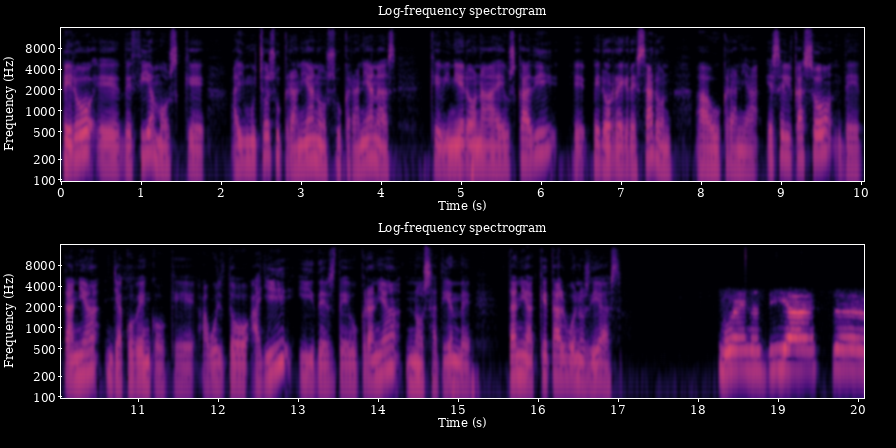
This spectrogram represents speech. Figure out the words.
pero eh, decíamos que hay muchos ucranianos, ucranianas que vinieron a Euskadi, eh, pero regresaron a Ucrania. Es el caso de Tania Yakovenko, que ha vuelto allí y desde Ucrania nos atiende. Tania, ¿qué tal? Buenos días. Buenos días. eh,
